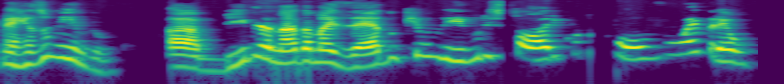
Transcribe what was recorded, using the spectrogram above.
mas, resumindo, a Bíblia nada mais é do que um livro histórico do povo hebreu,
